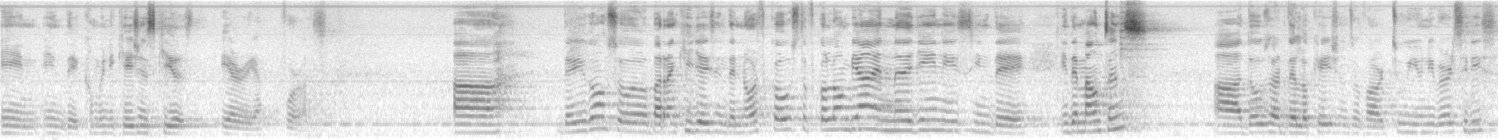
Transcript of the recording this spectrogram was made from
in, in the communication skills area for us. Uh, there you go. So Barranquilla is in the north coast of Colombia and Medellin is in the, in the mountains. Uh, those are the locations of our two universities.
